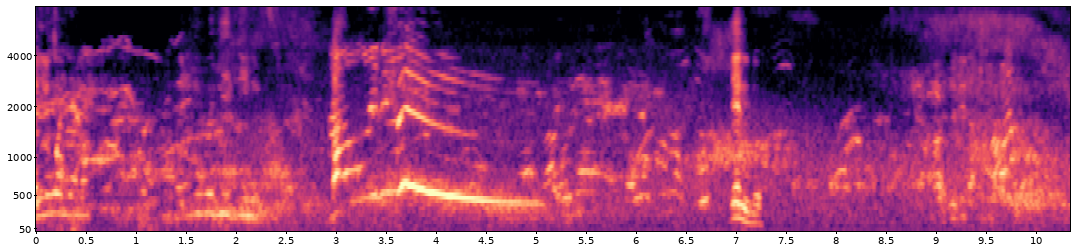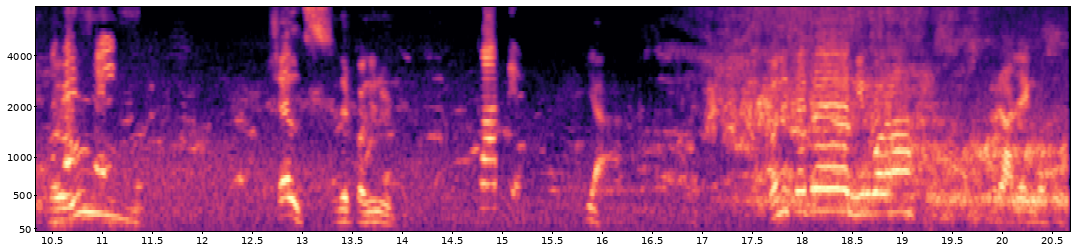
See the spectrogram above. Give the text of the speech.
ಅಲ್ಲಿ ಬಂದಮ್ಮ. ಅಲ್ಲಿ ಬಂದಿದ್ದೀನಿ. ಏನಿದು? ಶೆಲ್ಸ್. ಇಟ್ಟು ಖಾತೆ ಯಾ. ಬನ್ನಿ ಸ್ನೇಹಿತರೆ ನೀರು ಹೋಗೋಣ. ಅಲ್ಲೇ ಅಲೆ ಹೆಂಗ್ ಬರ್ತದೆ.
